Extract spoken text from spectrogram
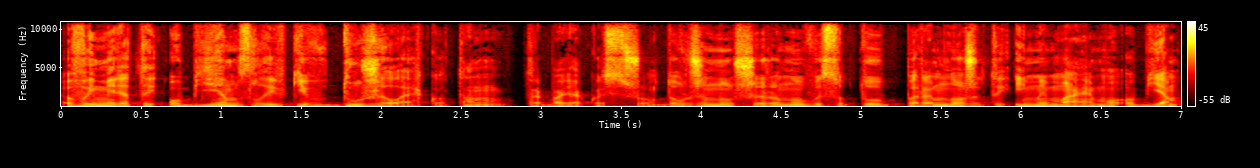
Виміряти об'єм зливків дуже легко. Там треба якось що довжину, ширину, висоту перемножити, і ми маємо об'єм.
